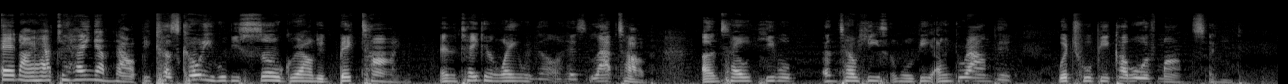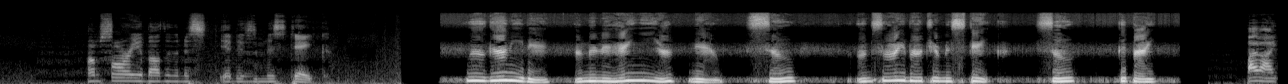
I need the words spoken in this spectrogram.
And I have to hang up now because Cody will be so grounded big time and taken away with uh, his laptop until he will until he will be ungrounded, which will be couple of months. In it. I'm sorry about the mis- it is a mistake. Well, Gummy Bear, I'm gonna hang you up now. So, I'm sorry about your mistake. So, goodbye. Bye bye.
